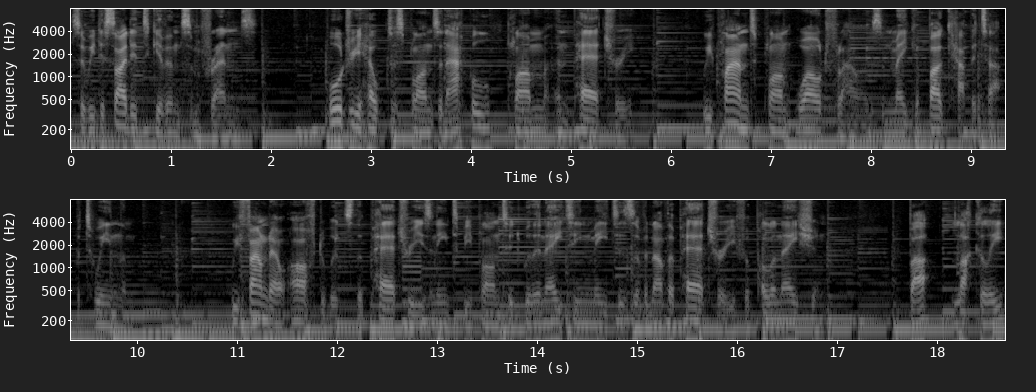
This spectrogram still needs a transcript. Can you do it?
so we decided to give him some friends. Audrey helped us plant an apple, plum, and pear tree. We planned to plant wildflowers and make a bug habitat between them. We found out afterwards that pear trees need to be planted within 18 metres of another pear tree for pollination. But, luckily,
